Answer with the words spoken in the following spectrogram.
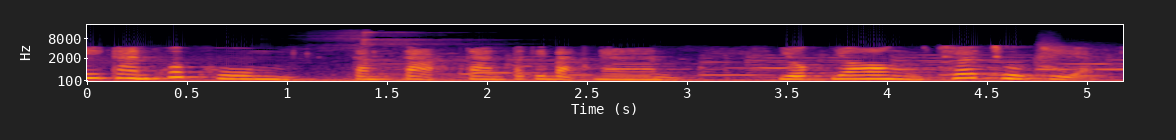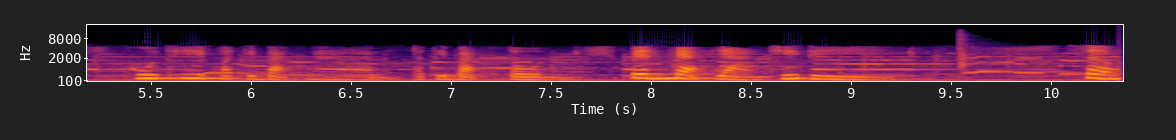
มีการควบคุมกำกับการปฏิบัติงาน ยกย่อง เชิดชูเกียรติ ผู้ที่ปฏิบัติงาน ปฏิบัติตน เป็นแบบอย่างที่ดี เสริม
